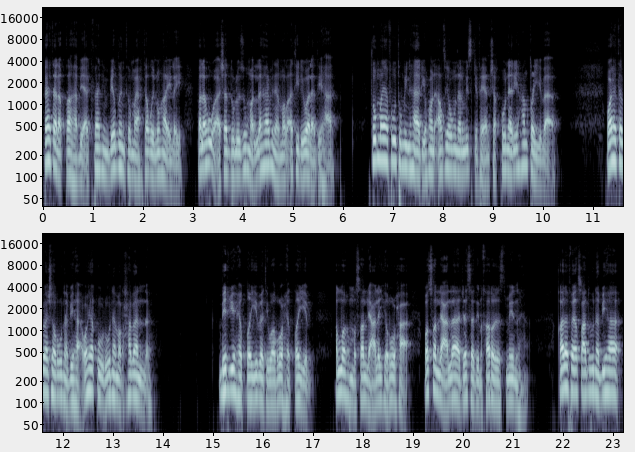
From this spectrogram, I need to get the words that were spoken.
فيتلقاها بأكفان بيض ثم يحتضنها إليه فلهو أشد لزوما لها من المرأة لولدها. ثم يفوت منها ريح أطيب من المسك فينشقون ريحا طيبا. ويتباشرون بها ويقولون مرحبا بالريح الطيبة والروح الطيب. اللهم صل عليه روحا وصل على جسد خرجت منه. قال فيصعدون بها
